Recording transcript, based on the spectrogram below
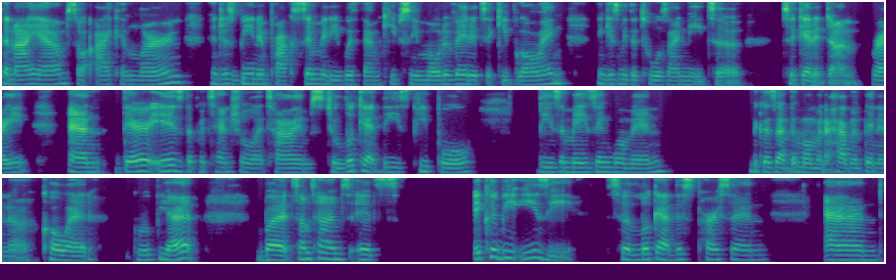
than I am so I can learn. And just being in proximity with them keeps me motivated to keep going and gives me the tools I need to to get it done, right? And there is the potential at times to look at these people, these amazing women, because at the moment I haven't been in a co ed group yet, but sometimes it's, it could be easy to look at this person and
